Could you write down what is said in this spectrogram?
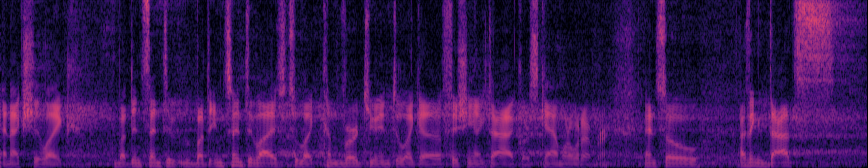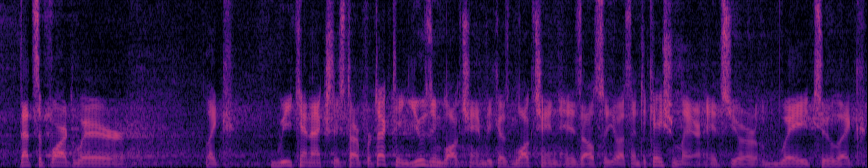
and actually like but but incentivized to like convert you into like a phishing attack or scam or whatever. And so I think that's that's a part where like we can actually start protecting using blockchain because blockchain is also your authentication layer. It's your way to like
